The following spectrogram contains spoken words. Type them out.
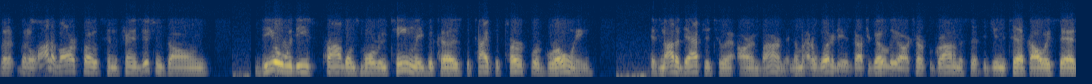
but but a lot of our folks in the transition zone deal with these problems more routinely because the type of turf we're growing is not adapted to our environment, no matter what it is. Dr. Goatley, our turf agronomist at Virginia Tech, always says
